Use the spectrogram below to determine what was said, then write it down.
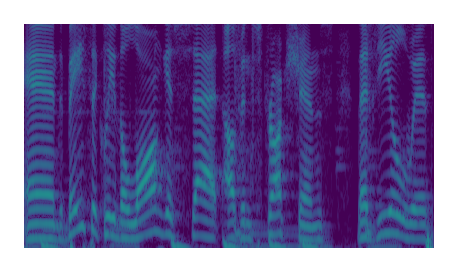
and basically the longest set of instructions that deal with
